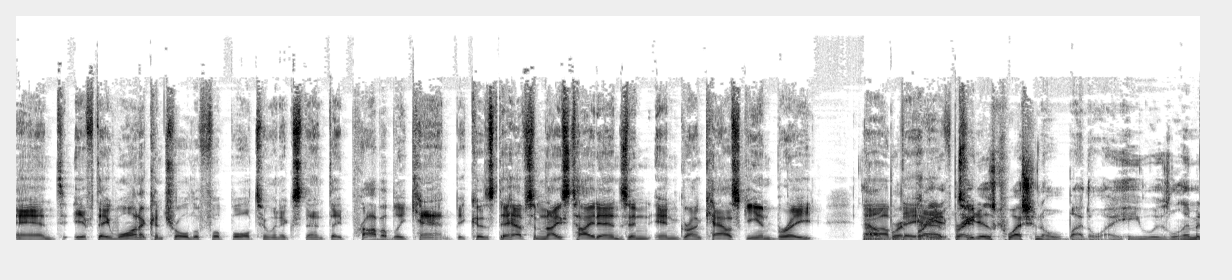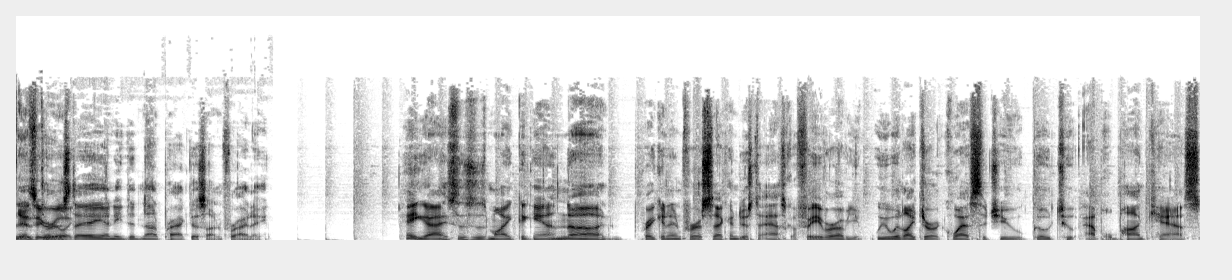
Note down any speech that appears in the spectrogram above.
And if they want to control the football to an extent, they probably can because they have some nice tight ends in, in Gronkowski and Brate. now, Um, they Brate, Brate two- is questionable, by the way. He was limited he really? Thursday, and he did not practice on Friday. Hey guys, this is Mike again, uh, breaking in for a second just to ask a favor of you. We would like to request that you go to Apple Podcasts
